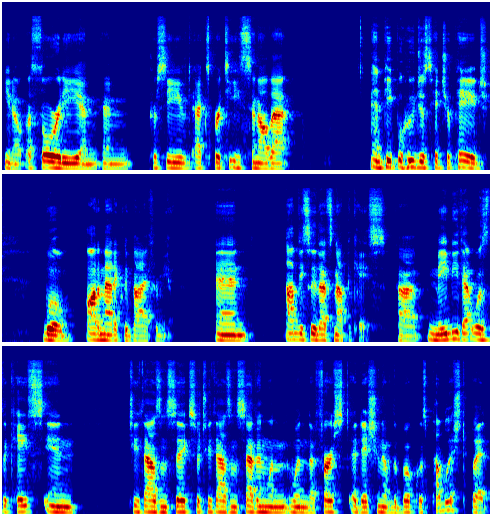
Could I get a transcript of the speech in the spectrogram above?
you know, authority and, and perceived expertise and all that. And people who just hit your page will automatically buy from you. And obviously that's not the case. Uh, maybe that was the case in 2006 or 2007 when when the first edition of the book was published, but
